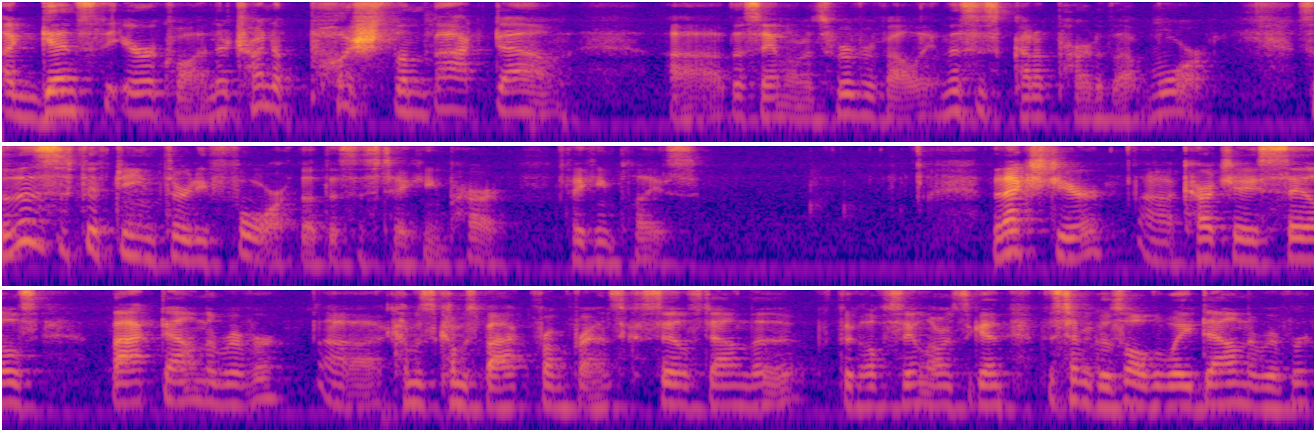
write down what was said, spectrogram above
against the Iroquois. And they're trying to push them back down uh, the St. Lawrence River Valley. And this is kind of part of that war. So this is 1534 that this is taking part, taking place. The next year, uh, Cartier sails back down the river, uh, comes comes back from France, sails down the, the Gulf of St. Lawrence again. This time he goes all the way down the river,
